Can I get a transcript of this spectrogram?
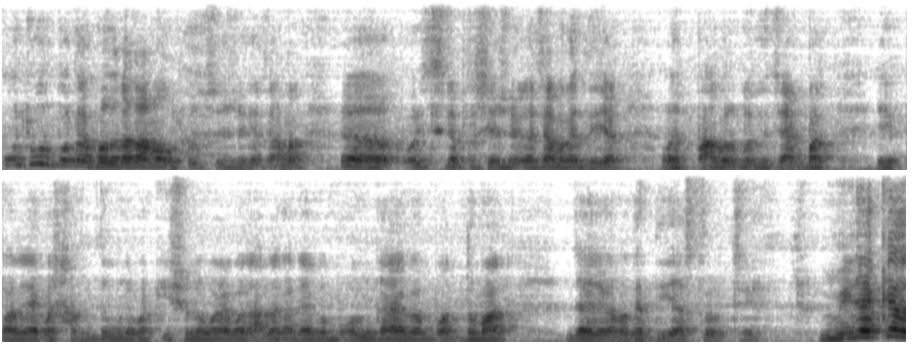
প্রচুর পরিমাণে ফোন দাদা, আমার ওষুধ শেষ হয়ে গেছে, আমার ওই সিরাপটা শেষ হয়ে গেছে, আমাকে দিয়ে যান। আমাকে পাগল করে দিচ্ছে। একবার এপারে একবার শান্তিপুর, একবার কৃষ্ণনগর, একবার রানাঘাট, একবার বনগা, একবার বর্ধমান। জায়গায় আমাকে দিয়ে আসতে হচ্ছে। মিরাকেল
